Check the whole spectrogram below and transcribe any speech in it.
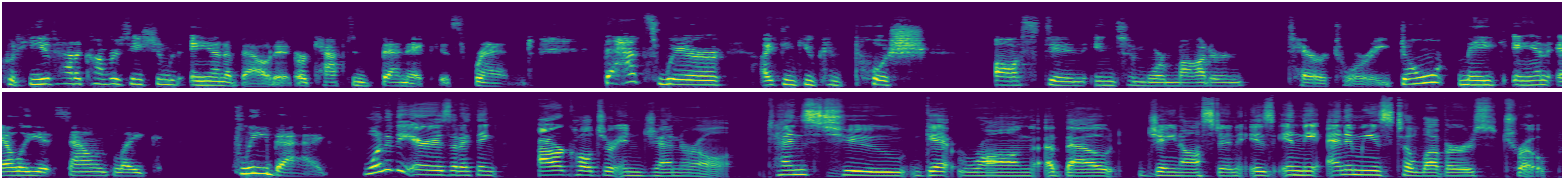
Could he have had a conversation with Anne about it or Captain Benwick, his friend? That's where I think you can push Austen into more modern territory. Don't make Anne Elliot sound like Fleabag. One of the areas that I think our culture in general tends to get wrong about Jane Austen is in the enemies to lovers trope,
